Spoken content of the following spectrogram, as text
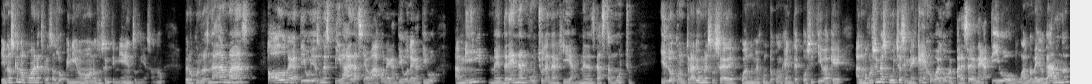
Y no es que no puedan expresar su opinión o sus sentimientos ni eso, ¿no? Pero cuando es nada más todo negativo y es una espiral hacia abajo, negativo, negativo, a mí me drena mucho la energía, me desgasta mucho. Y lo contrario me sucede cuando me junto con gente positiva, que a lo mejor si me escuchas y me quejo o algo me parece negativo o ando medio down, ¿no?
